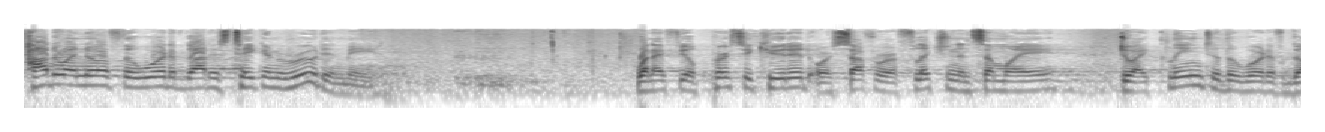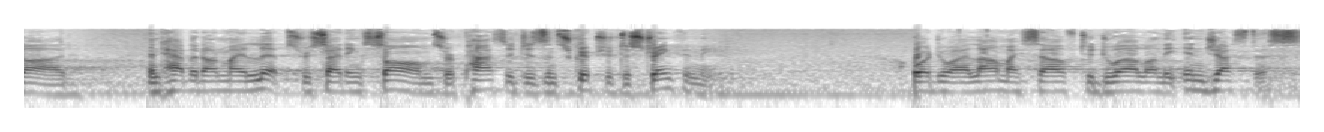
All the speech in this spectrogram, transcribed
How do I know if the Word of God has taken root in me? When I feel persecuted or suffer affliction in some way, do I cling to the Word of God and have it on my lips, reciting psalms or passages in Scripture to strengthen me? Or do I allow myself to dwell on the injustice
